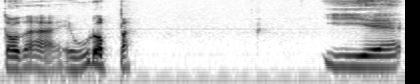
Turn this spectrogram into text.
toda Europa y eh,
